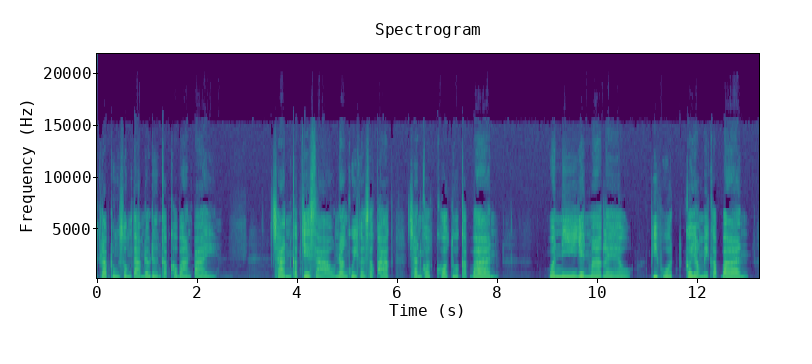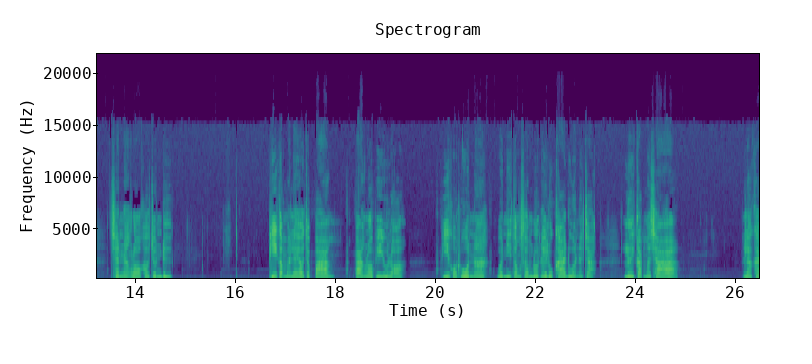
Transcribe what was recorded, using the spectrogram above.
กรับถุงส้มตำแล้วเดินกลับเข้าบ้านไป ฉันกับเจ๊สาวนั่งคุยกันสักพัก ฉันก็ขอตัวกลับบ้าน วันนี้เย็นมากแล้ว พี่พศก็ยังไม่กลับบ้าน ฉันนั่งรอเขาจนดึก พี่กลับมาแล้วจะปาง ปางรอพี่อยู่เหรอ พี่ขอโทษนะ วันนี้ต้องซ่อมรถให้ลูกค้าด่วนนะจ๊ะ เลยกลับมาช้าล่ะคะ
